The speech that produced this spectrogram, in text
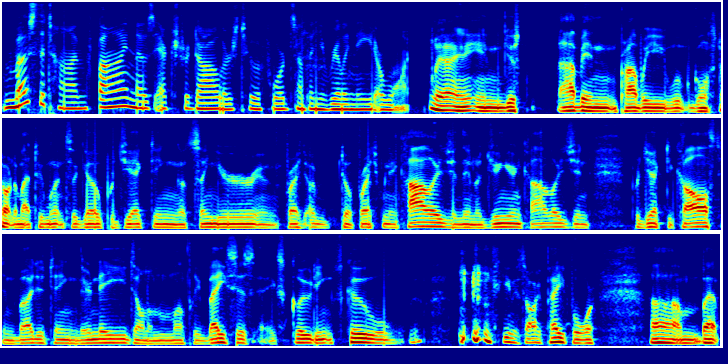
most of the time find those extra dollars to afford something you really need or want. Well, and, and just I've been probably going starting about two months ago projecting a senior and fresh, uh, to a freshman in college and then a junior in college and projected cost and budgeting their needs on a monthly basis, excluding school, excuse me, sorry, paid for. Um, but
